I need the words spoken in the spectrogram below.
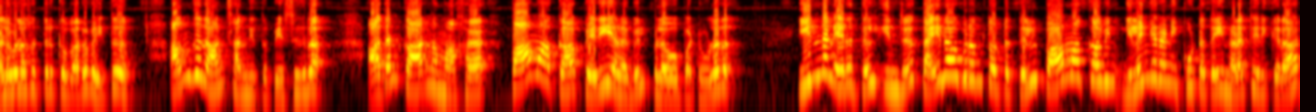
அலுவலகத்திற்கு வர வைத்து அங்குதான் சந்தித்து பேசுகிறார். அதன் காரணமாக பாமக பெரிய அளவில் பிளவுபட்டுள்ளது. இந்த நேரத்தில் இன்று தைலாபுரம் தோட்டத்தில் பாமகவின் இளைஞரணி கூட்டத்தை நடத்தியிருக்கிறார்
